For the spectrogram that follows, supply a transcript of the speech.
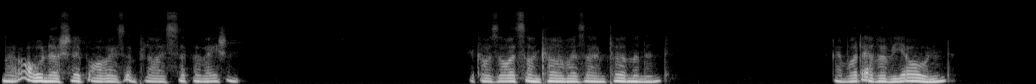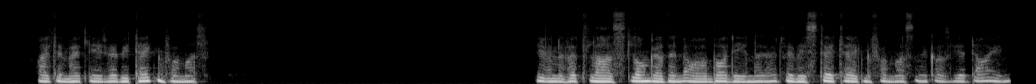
Now, ownership always implies separation. Because all sankharas are impermanent. And whatever we own, ultimately it will be taken from us. Even if it lasts longer than our body, it will be still taken from us because we are dying.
